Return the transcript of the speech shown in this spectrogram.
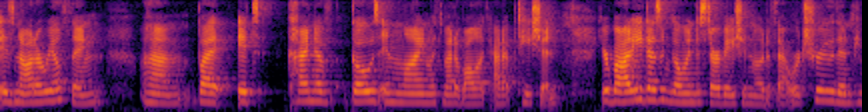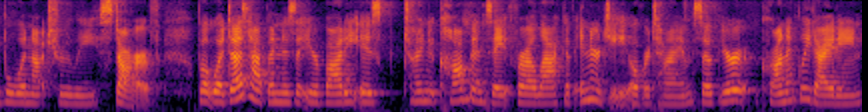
is not a real thing, um, but it kind of goes in line with metabolic adaptation. Your body doesn't go into starvation mode. If that were true, then people would not truly starve. But what does happen is that your body is trying to compensate for a lack of energy over time. So if you're chronically dieting,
